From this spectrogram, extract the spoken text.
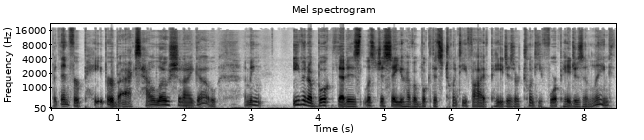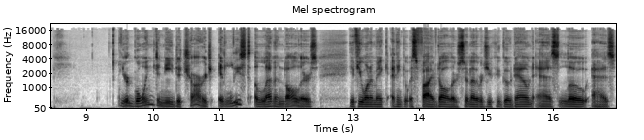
But then for paperbacks, how low should I go? I mean, even a book that is, let's just say you have a book that's 25 pages or 24 pages in length, you're going to need to charge at least $11 if you want to make, I think it was $5. So in other words, you could go down as low as,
